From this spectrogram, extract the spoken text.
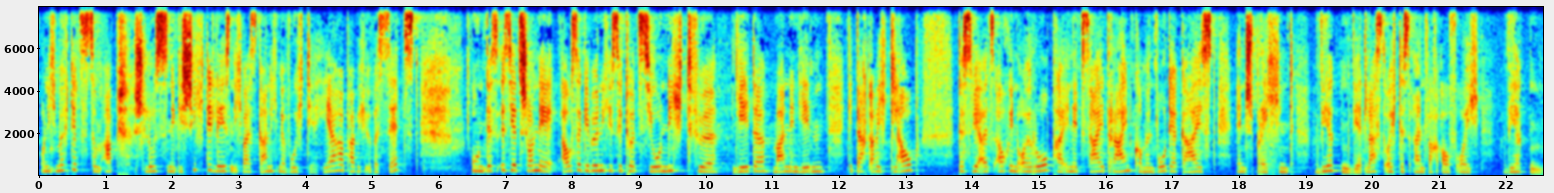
Und ich möchte jetzt zum Abschluss eine Geschichte lesen. Ich weiß gar nicht mehr, wo ich die her habe, habe ich übersetzt. Und das ist jetzt schon eine außergewöhnliche Situation, nicht für jeder Mann in jedem gedacht, aber ich glaube, dass wir als auch in Europa in eine Zeit reinkommen, wo der Geist entsprechend wirken wird. Lasst euch das einfach auf euch wirken.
